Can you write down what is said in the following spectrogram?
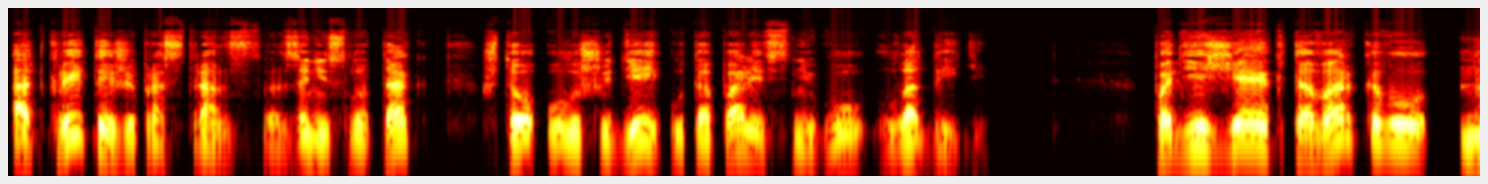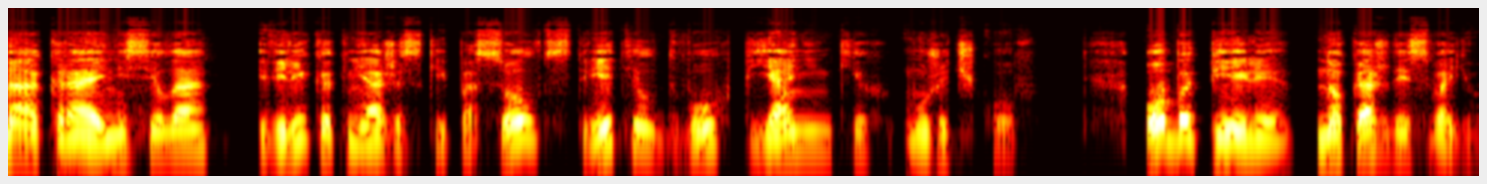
Открытое же пространство занесло так, что у лошадей утопали в снегу ладыги. Подъезжая к Товаркову, на окраине села великокняжеский посол встретил двух пьяненьких мужичков. Оба пели, но каждый свое.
